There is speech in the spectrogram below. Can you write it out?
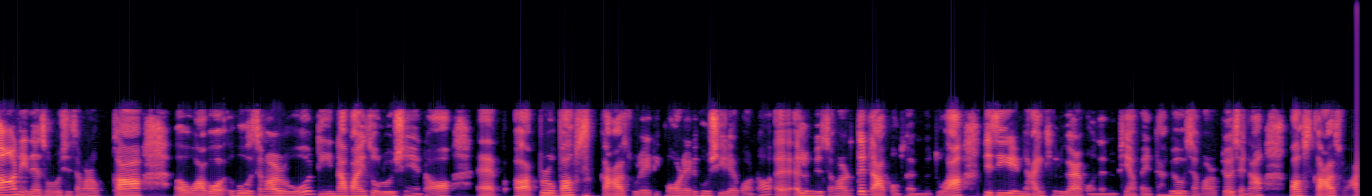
ကားအနေနဲ့ဆိုလို့ရှိရင်ကျွန်တော်တို့ကားဟိုဟာပေါ့အခုကျွန်တော်တို့ဒီနောက်ပိုင်းဆိုလို့ရှိရင်တော့အဲ Pro Box ကားဆိုတဲ့ဒီ model တခုရှိတယ်ပေါ့နော်အဲအဲ့လိုမျိုးကျွန်တော်တို့တစ်တာပုံစံမျိုးသူကပစ္စည်းတွေအများကြီးထည့်လို့ရတဲ့ပုံစံမျိုးဖြစ်အောင်ပဲဒါမျိုးကိုကျွန်တော်တို့ပြောချင်တာ box car ဆိုတာ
